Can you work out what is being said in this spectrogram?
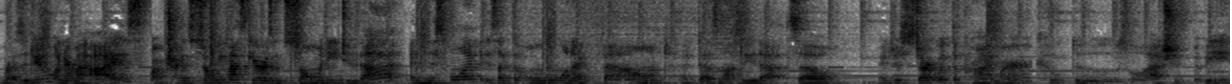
residue under my eyes. I've tried so many mascaras and so many do that. And this one is like the only one I've found that does not do that. So I just start with the primer, coat those lashes, baby,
